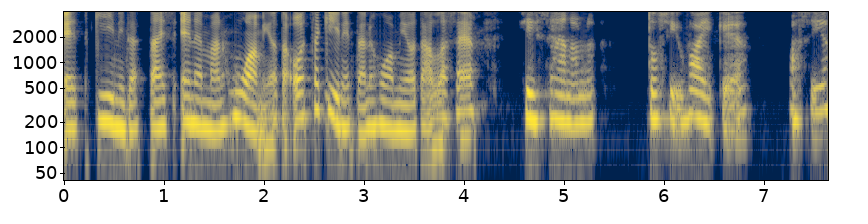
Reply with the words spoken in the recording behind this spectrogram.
että kiinnitettäisiin enemmän huomiota. Oletko kiinnittänyt huomioon tällaiseen? Siis sehän on tosi vaikea asia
